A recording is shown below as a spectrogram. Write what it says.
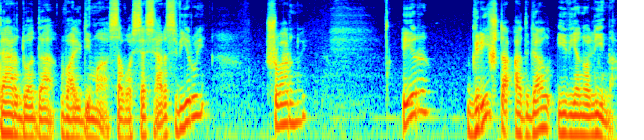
perduoda valdymą savo sesers vyrui, Švarnui, ir grįžta atgal į vienuolyną.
